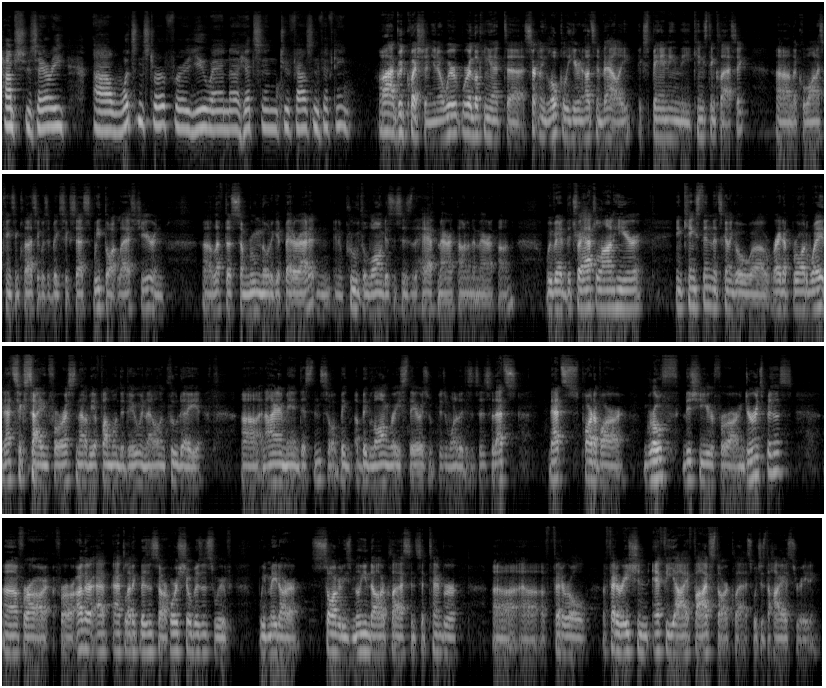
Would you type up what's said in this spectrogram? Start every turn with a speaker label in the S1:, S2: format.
S1: Tom Struzzieri. Uh, what's in store for you and uh, HITS in 2015?
S2: Ah, good question. You know, we're, we're looking at uh, certainly locally here in Hudson Valley expanding the Kingston Classic. Uh, the Kiwanis Kingston Classic was a big success, we thought, last year, and uh, left us some room though to get better at it and, and improve the long distances, the half marathon and the marathon. We've had the triathlon here in Kingston that's going to go uh, right up Broadway. That's exciting for us, and that'll be a fun one to do, and that'll include a uh, an Ironman distance, so a big a big long race there is, is one of the distances. So that's that's part of our growth this year for our endurance business. Uh, for our for our other a- athletic business, our horse show business, we've we've made our Saugerties million dollar class in September uh, a federal a federation FEI five star class, which is the highest rating.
